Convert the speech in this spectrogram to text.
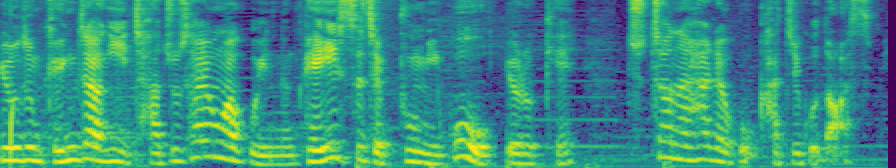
요즘 굉장히 자주 사용하고 있는 베이스 제품이고 이렇게 추천을 하려고 가지고 나왔습니다.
